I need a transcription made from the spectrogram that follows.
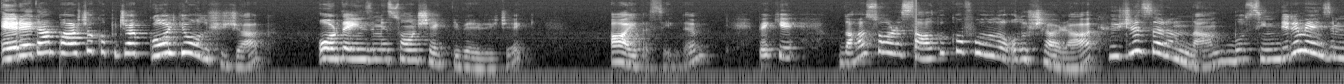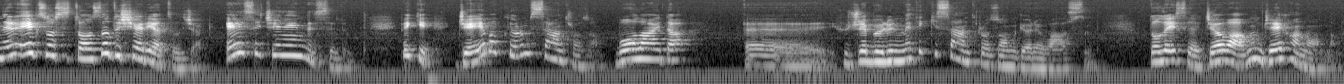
ER'den parça kopacak, Golgi oluşacak. Orada enzimin son şekli verilecek. A'yı da sildim. Peki daha sonra salgı kofulu oluşarak hücre zarından bu sindirim enzimleri egzositozla dışarıya atılacak. E seçeneğini sildim. Peki C'ye bakıyorum sentrozom. Bu olayda e, hücre bölünmedi ki sentrozom görev alsın. Dolayısıyla cevabım Ceyhan olmalı.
